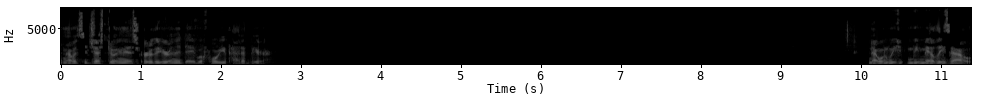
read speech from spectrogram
And I would suggest doing this earlier in the day before you've had a beer. Now, when we, we mail these out,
